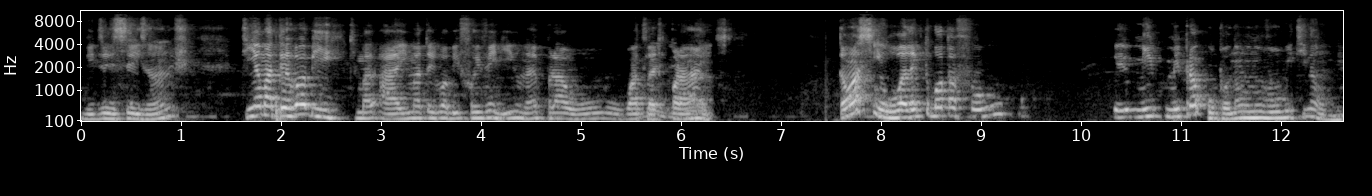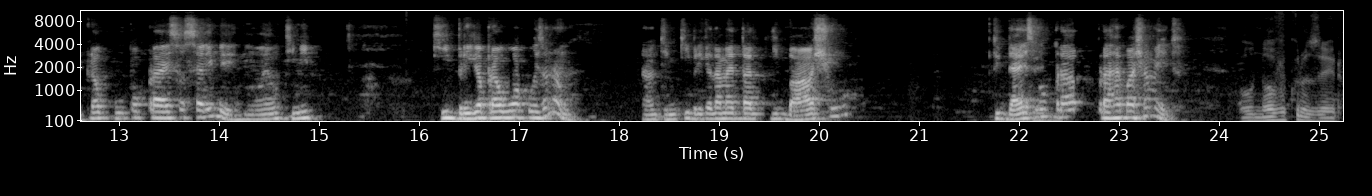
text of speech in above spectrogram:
De 16 anos. Tinha Matheus Babi, que, aí Matheus Babi foi vendido, né, para o, o Atlético Paranaense. Então, assim, o elenco do Botafogo me, me preocupa, não, não vou mentir, não. Me preocupa para essa Série B. Não é um time que briga para alguma coisa, não. É um time que briga da metade de baixo de décimo para rebaixamento. O novo Cruzeiro.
